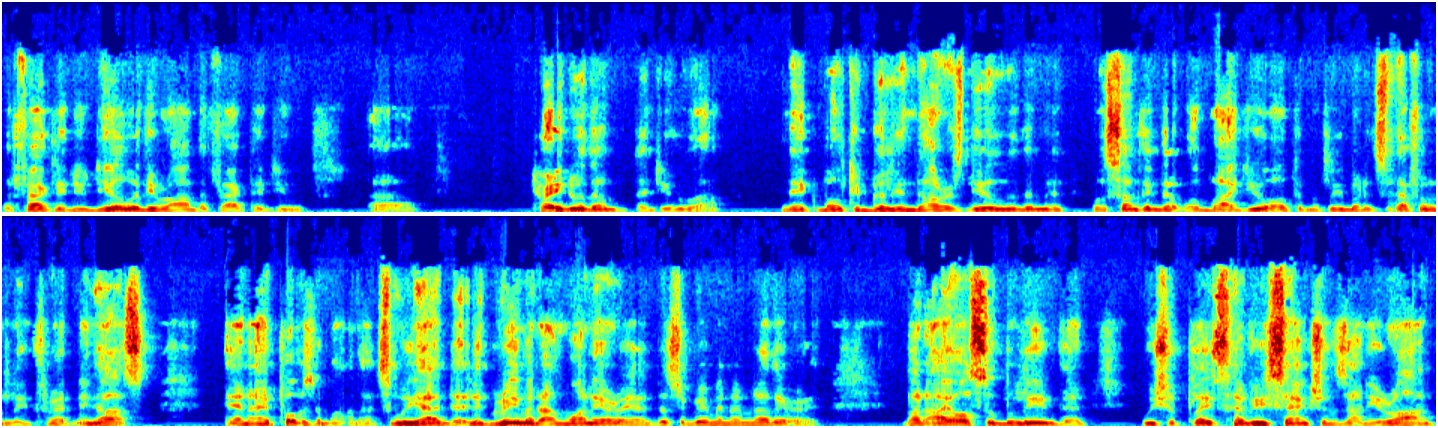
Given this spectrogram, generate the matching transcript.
The fact that you deal with Iran, the fact that you trade with them, that you make multi-billion dollars deal with them was something that will bite you ultimately, but it's definitely threatening us. And I opposed him on that. So we had an agreement on one area and disagreement in another area. But I also believe that we should place heavy sanctions on Iran.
